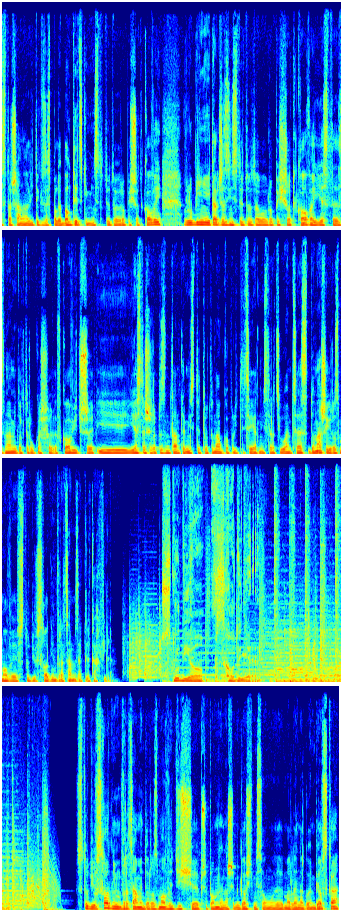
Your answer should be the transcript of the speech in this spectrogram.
starsza analityk w Zespole Bałtyckim Instytutu Europy Środkowej w Lublinie i także z Instytutu Europy Środkowej. Jest z nami dr Łukasz Lewkowicz i jest też reprezentantem Instytutu Nauk o Polityce i Administracji UMCS. Do naszej rozmowy w Studiu Wschodnim wracamy za kilka chwil. Studio Wschodnie. Studiu Wschodnim wracamy do rozmowy. Dziś, e, przypomnę, naszymi gośćmi są e, Marlena Gołębiowska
